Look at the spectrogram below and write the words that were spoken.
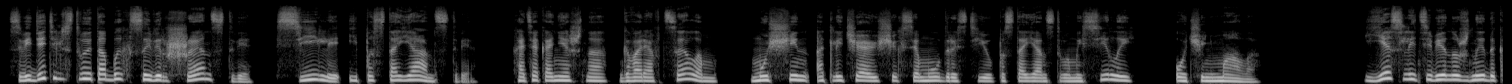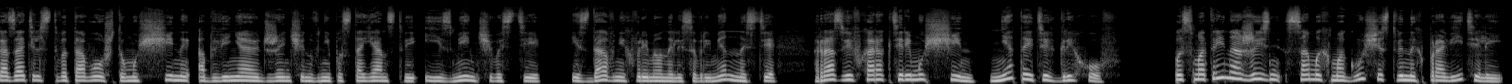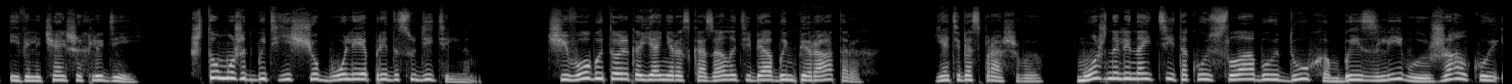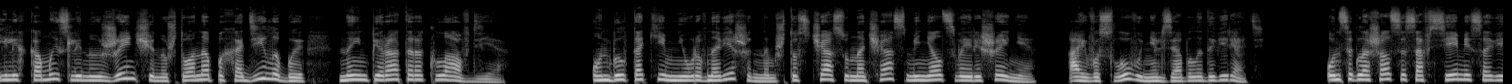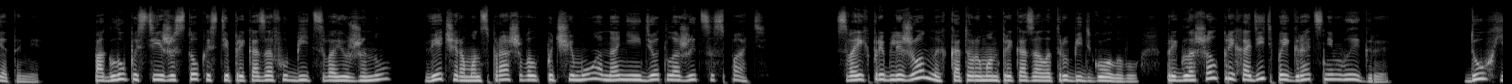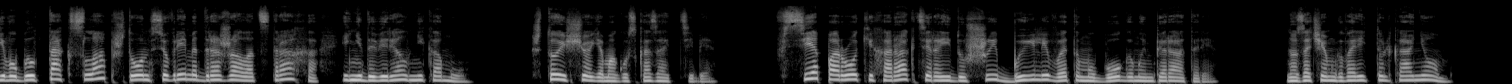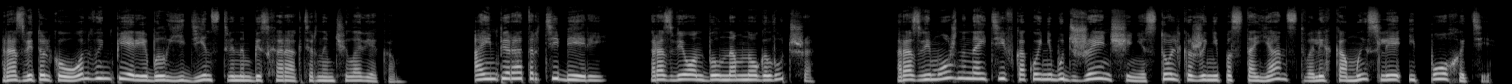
свидетельствует об их совершенстве, силе и постоянстве. Хотя, конечно, говоря в целом, мужчин, отличающихся мудростью, постоянством и силой, очень мало. Если тебе нужны доказательства того, что мужчины обвиняют женщин в непостоянстве и изменчивости из давних времен или современности, разве в характере мужчин нет этих грехов? Посмотри на жизнь самых могущественных правителей и величайших людей. Что может быть еще более предосудительным? Чего бы только я не рассказала тебе об императорах. Я тебя спрашиваю, можно ли найти такую слабую духом, боязливую, жалкую и легкомысленную женщину, что она походила бы на императора Клавдия? Он был таким неуравновешенным, что с часу на час менял свои решения, а его слову нельзя было доверять. Он соглашался со всеми советами. По глупости и жестокости приказав убить свою жену, Вечером он спрашивал, почему она не идет ложиться спать. Своих приближенных, которым он приказал отрубить голову, приглашал приходить поиграть с ним в игры. Дух его был так слаб, что он все время дрожал от страха и не доверял никому. Что еще я могу сказать тебе? Все пороки характера и души были в этом убогом императоре. Но зачем говорить только о нем? Разве только он в империи был единственным бесхарактерным человеком? А император Тиберий, разве он был намного лучше? Разве можно найти в какой-нибудь женщине столько же непостоянства, легкомыслия и похоти?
